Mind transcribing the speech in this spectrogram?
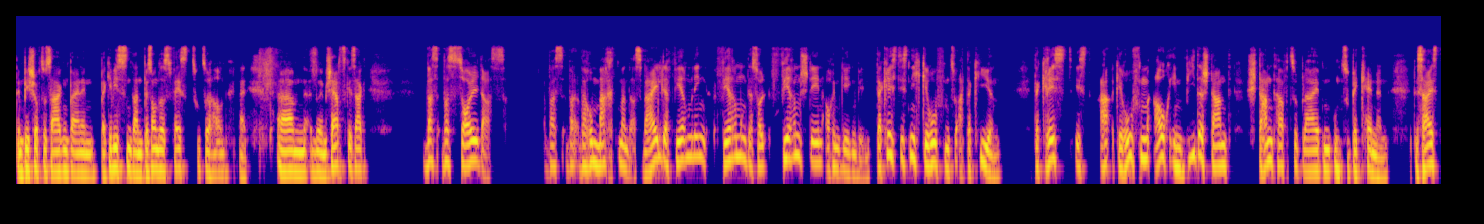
dem Bischof zu sagen, bei einem, bei Gewissen dann besonders fest zuzuhauen. Nein, ähm, nur im Scherz gesagt. Was, was soll das? Was, warum macht man das? Weil der Firmling, Firmung, der soll firm stehen, auch im Gegenwind. Der Christ ist nicht gerufen zu attackieren. Der Christ ist äh, gerufen, auch im Widerstand standhaft zu bleiben und zu bekennen. Das heißt,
